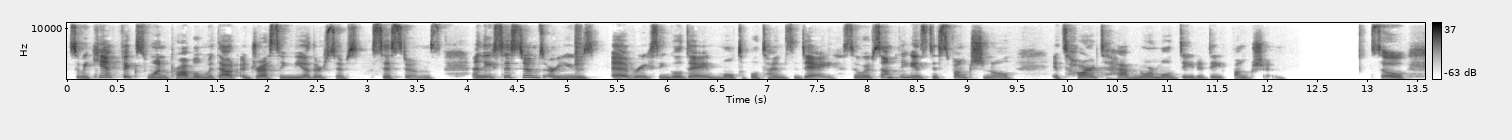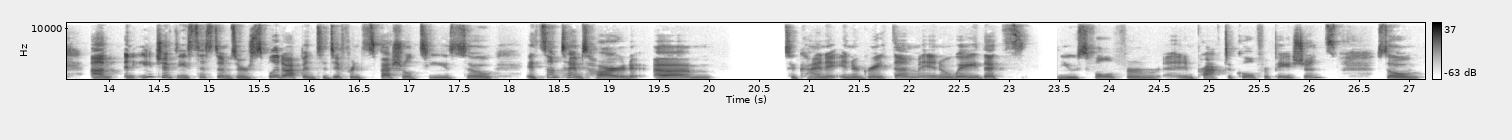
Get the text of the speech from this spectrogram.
So we can't fix one problem without addressing the other systems. And these systems are used every single day, multiple times a day. So if something is dysfunctional, it's hard to have normal day to day function. So, um, and each of these systems are split up into different specialties. So it's sometimes hard um, to kind of integrate them in a way that's useful for and practical for patients. So,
